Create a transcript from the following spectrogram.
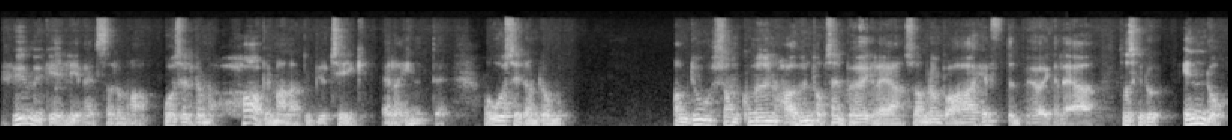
hur mycket elevhälsa de har, oavsett om de har bemannat bibliotek eller inte. Och oavsett om, de, om du som kommun har 100% behöriga lärare, så om de bara har hälften behöriga lärare, så ska du ändå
